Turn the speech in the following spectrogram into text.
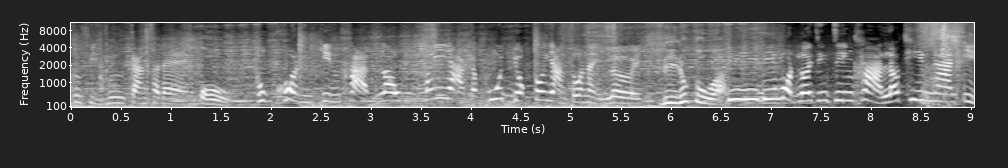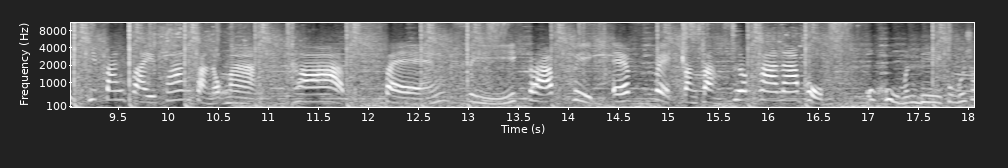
คือฝีมือการแสดง โอ้ทุกคนกินขาดเราไม่อยากจะพูดยกตัวอย่างตัวไหนเลย ดีทุกตัว ดีดีหมดเลยจริงๆ ค่ะ แล้วทีมงานอีกที่ตั้งใจสร้างสรรค์ออกมา ภาพ แสง สี กราฟิก เอฟเฟกต์ต่างๆ เสื้อผ้าหน้าผม โอ้โห มันดีคุณผู้ช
